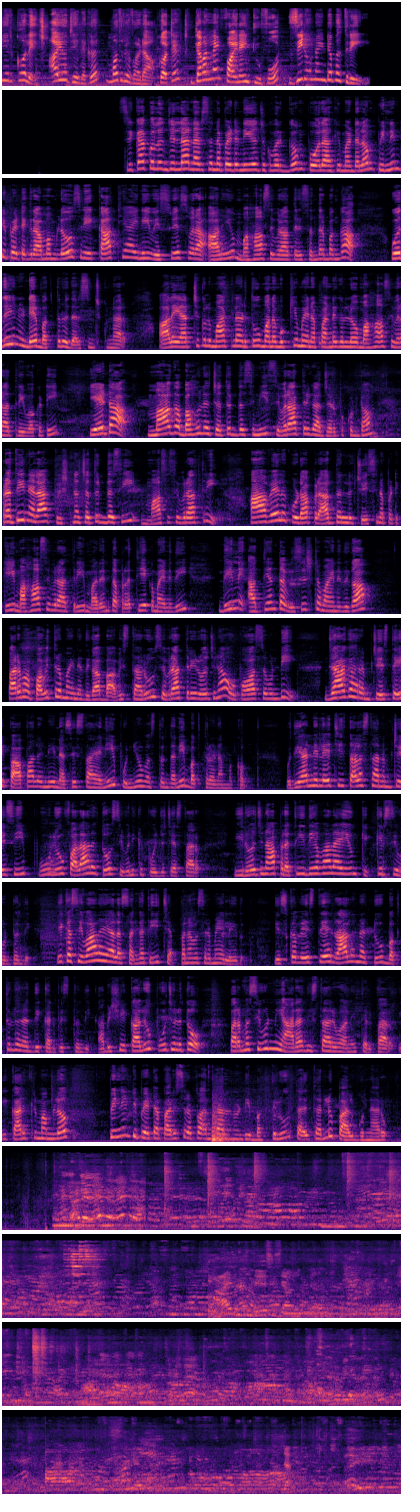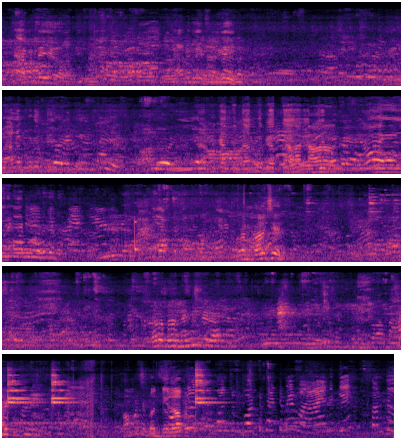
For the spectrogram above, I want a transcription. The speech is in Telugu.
college Ayodhya Nagar Madhurawada contact double nine five nine two four zero nine double three Srikakulam జిల్లా నరసన్నపేట నియోజకవర్గం పోలాకి మండలం పిన్నింటిపేట గ్రామంలో శ్రీ కాత్యాయని విశ్వేశ్వర ఆలయం మహాశివరాత్రి సందర్భంగా ఉదయం నుండే భక్తులు దర్శించుకున్నారు. ఆలయ అర్చకులు మాట్లాడుతూ మన ముఖ్యమైన పండుగల్లో మహాశివరాత్రి ఒకటి ఏటా మాఘ బహుళ చతుర్దశిని శివరాత్రిగా జరుపుకుంటాం. ప్రతి నెల కృష్ణ చతుర్దశి మాస శివరాత్రి. ఆ వేళ కూడా ప్రార్థనలు చేసినప్పటికీ మహాశివరాత్రి మరింత ప్రత్యేకమైనది. దీన్ని అత్యంత విశిష్టమైనదిగా పరమ పవిత్రమైనదిగా భావిస్తారు. శివరాత్రి రోజున ఉపవాసం ఉండి జాగారం చేస్తే పాపాలన్నీ నశిస్తాయని పుణ్యం వస్తుందని భక్తుల నమ్మకం. ఉదయాన్నే లేచి తలస్నానం చేసి పూలు ఫలాలతో శివునికి పూజ చేస్తారు. ఈ రోజున ప్రతి దేవాలయం కిక్కిరిసి ఉంటుంది. ఇక శివాలయాల సంగతి చెప్పనవసరమే లేదు. ఇసుక వేస్తే రాలనట్టు భక్తుల రద్దీ కనిపిస్తుంది. అభిషేకాలు పూజలతో పరమశివుణ్ణి ఆరాధిస్తారు అని తెలిపారు. ఈ కార్యక్రమంలో పిన్నింటిపేట పరిసర ప్రాంతాల నుండి భక్తులు తదితరులు పాల్గొన్నారు. ధర్మకర్త ధర్మకర్త కొంచెం బొట్టు పెట్టి మేము ఆయనకి సంతు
